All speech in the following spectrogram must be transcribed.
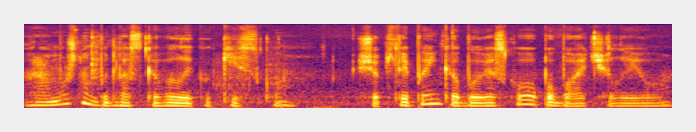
Гра, можна, будь ласка, велику кістку, щоб сліпеньки обов'язково побачили його.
